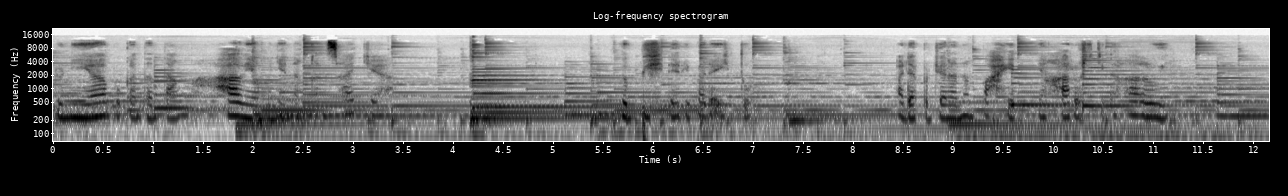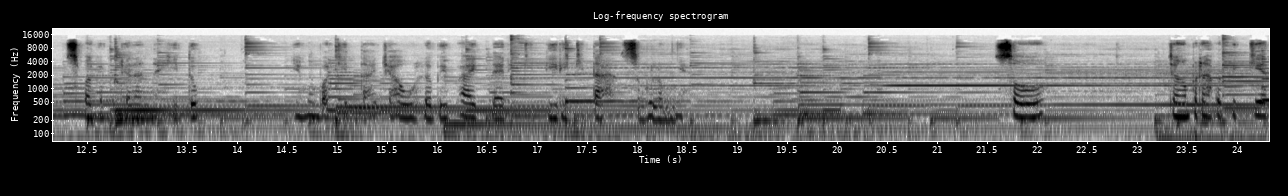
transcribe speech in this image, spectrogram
Dunia bukan tentang hal yang menyenangkan saja. Lebih daripada itu, ada perjalanan pahit yang harus kita lalui sebagai perjalanan hidup yang membuat kita jauh lebih baik dari diri kita sebelumnya. So, jangan pernah berpikir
